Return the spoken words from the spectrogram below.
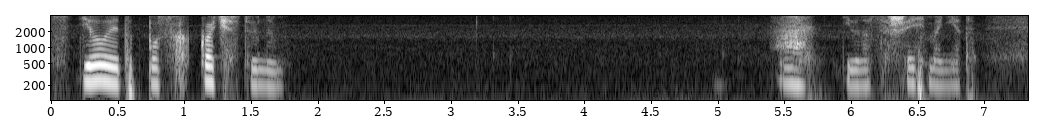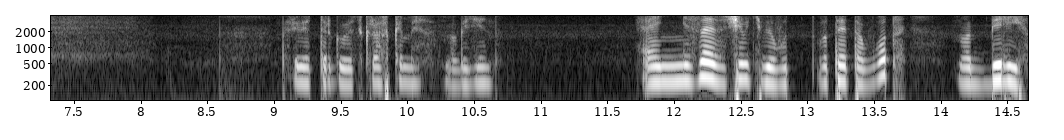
Сделай этот посох качественным. А, 96 монет. Привет, торговец красками, магазин. Я не знаю, зачем тебе вот, вот это вот, но бери.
